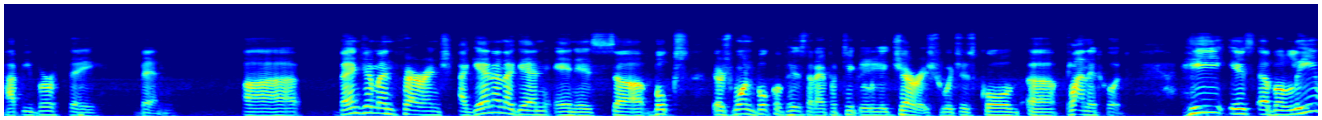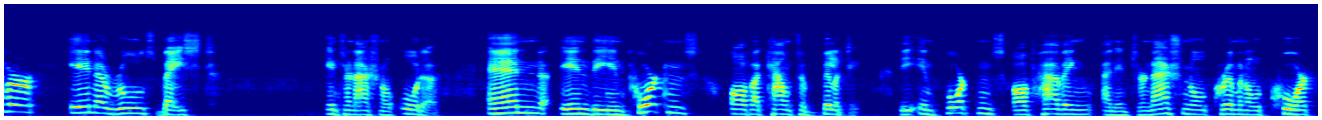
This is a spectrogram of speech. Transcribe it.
Happy birthday, Ben. Uh, Benjamin Ferencz, again and again in his uh, books, there's one book of his that I particularly cherish, which is called uh, Planethood. He is a believer in a rules based international order and in the importance of accountability, the importance of having an international criminal court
